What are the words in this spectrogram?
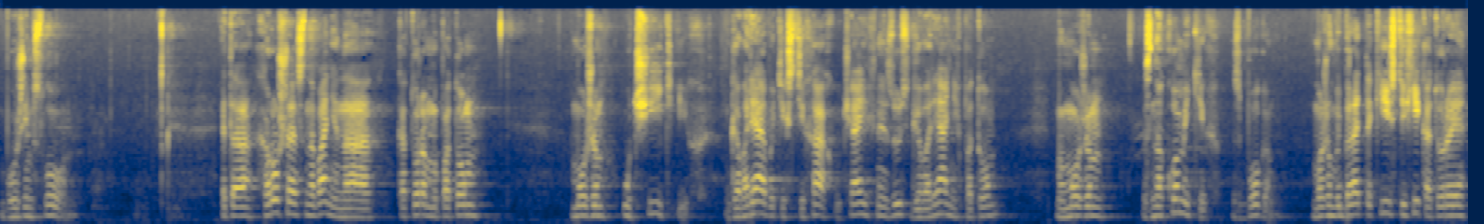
Божьим Словом. Это хорошее основание, на котором мы потом можем учить их, говоря об этих стихах, уча их наизусть, говоря о них потом, мы можем знакомить их с Богом, можем выбирать такие стихи, которые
